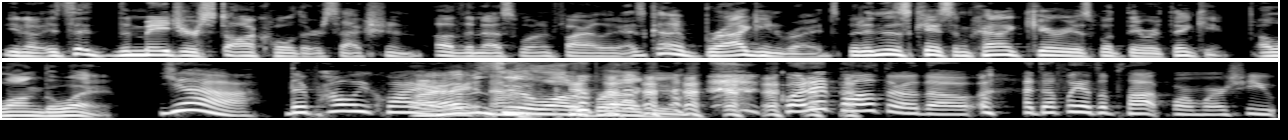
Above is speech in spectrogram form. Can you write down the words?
you know, it's the major stockholder section of the S1 filing. It's kind of bragging rights, but in this case, I'm kind of curious what they were thinking along the way. Yeah, they're probably quiet. I right haven't now. seen a lot of bragging. Gwyneth Paltrow, though, definitely has a platform where she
